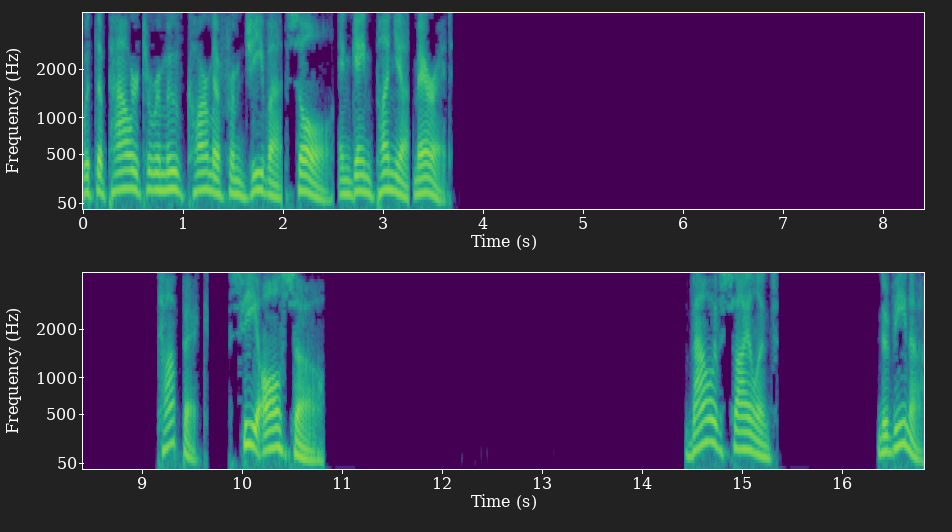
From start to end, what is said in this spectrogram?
with the power to remove karma from jiva soul and gain punya merit. See also Vow of silence Novena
